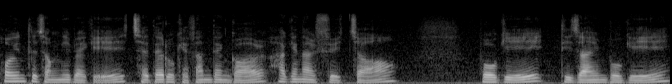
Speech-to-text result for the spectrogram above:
포인트 적립액이 제대로 계산된 걸 확인할 수 있죠. 보기, 디자인 보기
